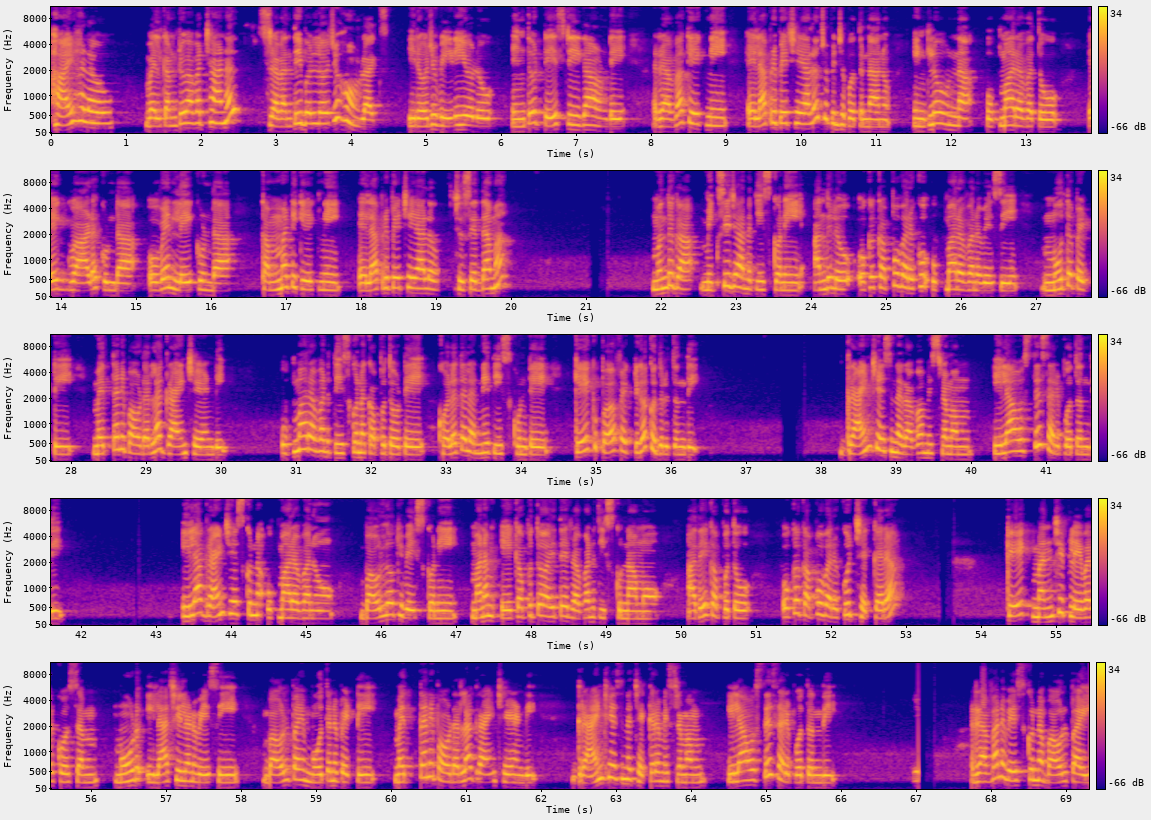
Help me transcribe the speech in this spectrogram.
Hi hello welcome to our channel Sravanthi Bolloju home vlogs ఈరోజు వీడియోలో ఎంతో టేస్టీగా ఉండే రవ్వ కేక్ని ఎలా ప్రిపేర్ చేయాలో చూపించబోతున్నాను. ఇంట్లో ఉన్న ఉప్మా రవ్వతో ఎగ్ వాడకుండా ఓవెన్ లేకుండా కమ్మటి కేక్ని ఎలా ప్రిపేర్ చేయాలో చూసేద్దామా? ముందుగా మిక్సీ జార్ని తీసుకొని అందులో ఒక కప్పు వరకు ఉప్మా రవ్వను వేసి మూత పెట్టి మెత్తని పౌడర్లా గ్రైండ్ చేయండి. ఉప్మా రవ్వను తీసుకున్న కప్పుతోటే కొలతలన్నీ తీసుకుంటే కేక్ పర్ఫెక్ట్గా కుదురుతుంది. గ్రైండ్ చేసిన రవ్వ మిశ్రమం ఇలా వస్తే సరిపోతుంది. ఇలా గ్రైండ్ చేసుకున్న ఉప్మా రవ్వను బౌల్లోకి వేసుకొని మనం ఏ కప్పుతో అయితే రవ్వను తీసుకున్నామో అదే కప్పుతో ఒక కప్పు వరకు చక్కెర కేక్ మంచి ఫ్లేవర్ కోసం మూడు ఇలాచీలను వేసి బౌల్పై మూతను పెట్టి మెత్తని పౌడర్లా గ్రైండ్ చేయండి. గ్రైండ్ చేసిన చక్కెర మిశ్రమం ఇలా వస్తే సరిపోతుంది. రవ్వను వేసుకున్న బౌల్పై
